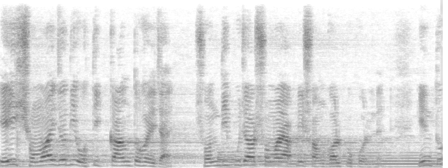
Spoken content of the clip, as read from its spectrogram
এই সময় যদি অতিক্রান্ত হয়ে যায়, সন্ধি পূজার সময় আপনি সংকল্প করলেন, কিন্তু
